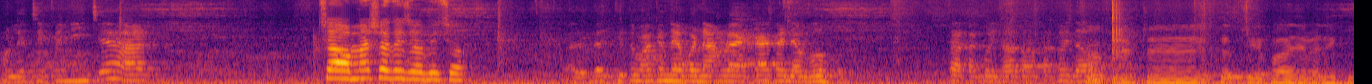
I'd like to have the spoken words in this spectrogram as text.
কোলে চেপে নিয়েছে আর চ আমার সাথে যাবি চ। বলে, "দেখি তোমাকে নেব না আমরা একা একা যাব। টাটা কই দাও টাটা কই দাও। চকলেট পাওয়া যাবে নাকি?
